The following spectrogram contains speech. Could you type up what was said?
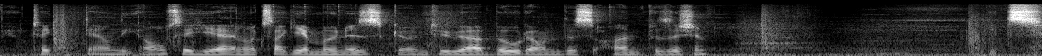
We'll take down the altar here, and it looks like, yeah, Moon is going to uh, build on this island position. It's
